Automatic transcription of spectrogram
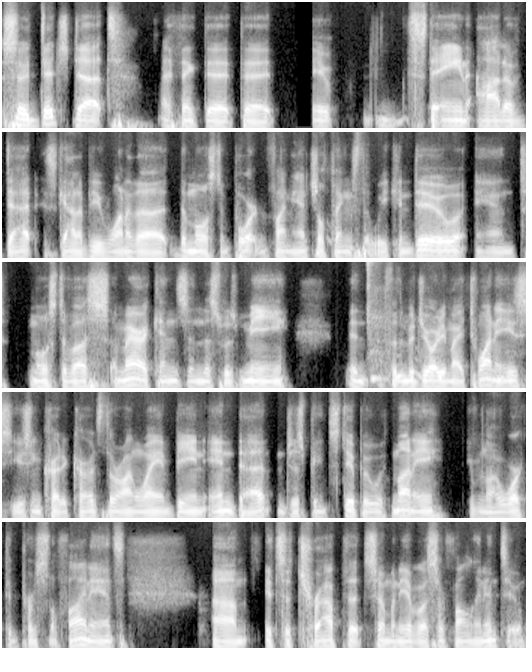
So ditch debt. I think that that it staying out of debt has got to be one of the the most important financial things that we can do. And most of us Americans, and this was me for the majority of my 20s, using credit cards the wrong way and being in debt and just being stupid with money, even though I worked in personal finance um, it's a trap that so many of us are falling into.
